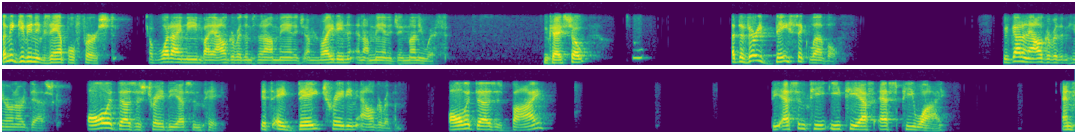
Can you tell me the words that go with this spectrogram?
Let me give you an example first of what I mean by algorithms that I'm managing, I'm writing and I'm managing money with. Okay, so at the very basic level, we've got an algorithm here on our desk. All it does is trade the S&P. It's a day trading algorithm. All it does is buy the S&P ETF SPY and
